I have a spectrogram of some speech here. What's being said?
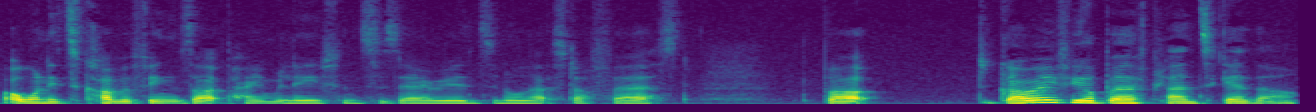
But I wanted to cover things like pain relief and cesareans and all that stuff first. But go over your birth plan together.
